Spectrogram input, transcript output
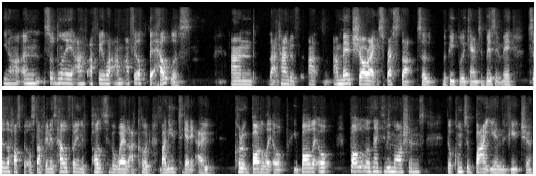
you know. And suddenly, I, I feel like I'm, I feel a bit helpless, and that kind of I, I made sure I expressed that to the people who came to visit me, to the hospital staff in as healthy and as positive a way that I could, but I needed to get it out. Couldn't bottle it up. You bottle it up, bottle up those negative emotions, they'll come to bite you in the future.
